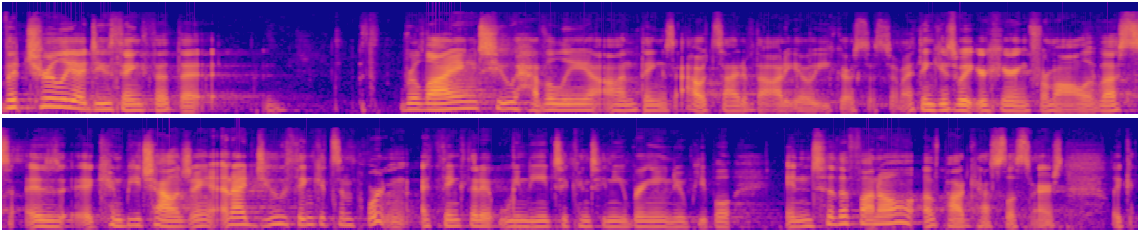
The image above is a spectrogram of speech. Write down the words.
but truly, I do think that the relying too heavily on things outside of the audio ecosystem, I think is what you're hearing from all of us. Is it can be challenging, and I do think it's important. I think that it, we need to continue bringing new people into the funnel of podcast listeners. Like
